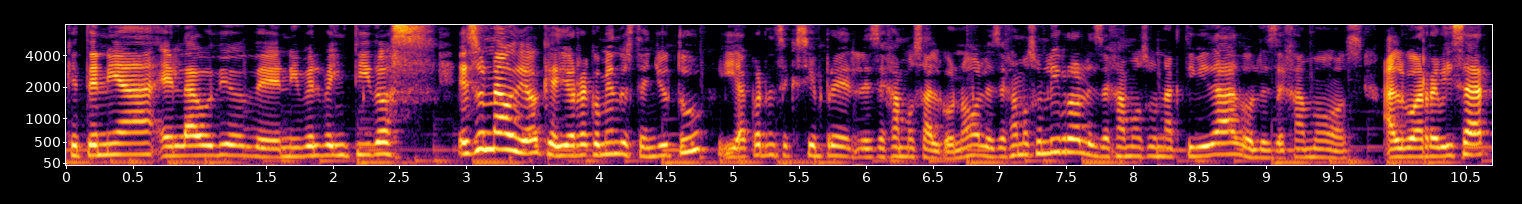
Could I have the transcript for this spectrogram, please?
que tenía el audio de nivel 22. Es un audio que yo recomiendo, está en YouTube y acuérdense que siempre les dejamos algo, ¿no? Les dejamos un libro, les dejamos una actividad o les dejamos algo a revisar.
